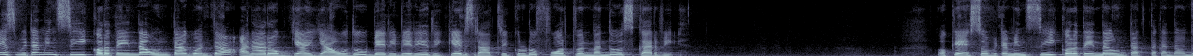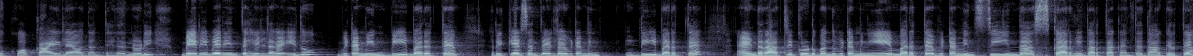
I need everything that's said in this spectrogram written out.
ಎಸ್, ವಿಟಮಿನ್ ಸಿ ಕೊರತೆಯಿಂದ ಉಂಟಾಗುವಂಥ ಅನಾರೋಗ್ಯ ಯಾವುದು? ಬೇರೆ ಬೇರೆ ರಿಕೆಟ್ಸ್ ರಾತ್ರಿ ಕುರುಡು, ಫೋರ್ತ್ ಒನ್ ಬಂದು scurvy. Okay, so vitamin C ಕೊರತೆಯಿಂದ ಉಂಟಾಗ್ತಕ್ಕಂಥ ಒಂದು ಕಾಯಿಲೆ ಯಾವುದಂತ ಹೇಳಿದ್ರೆ ನೋಡಿ, ಬೇರೆ ಬೇರೆ ಅಂತ ಹೇಳಿದಾಗ ಇದು ವಿಟಮಿನ್ ಬಿ ಬರುತ್ತೆ ರಿಕೆಟ್ಸ್ ಅಂತ ಹೇಳಿದಾಗ ವಿಟಮಿನ್ ಡಿ ಬರುತ್ತೆ, ಆ್ಯಂಡ್ ರಾತ್ರಿ ಕುರುಡು ಬಂದು ವಿಟಮಿನ್ ಎ ಬರುತ್ತೆ, ವಿಟಮಿನ್ ಸಿಯಿಂದ ಸ್ಕರ್ವಿ ಬರ್ತಕ್ಕಂಥದ್ದಾಗಿರುತ್ತೆ,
